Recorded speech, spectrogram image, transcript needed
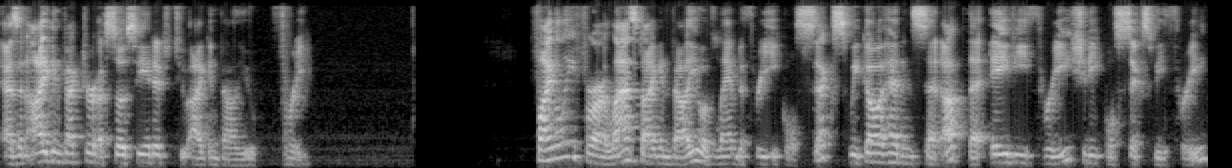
as an eigenvector associated to eigenvalue 3. Finally, for our last eigenvalue of lambda 3 equals 6, we go ahead and set up that AV3 should equal 6V3.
